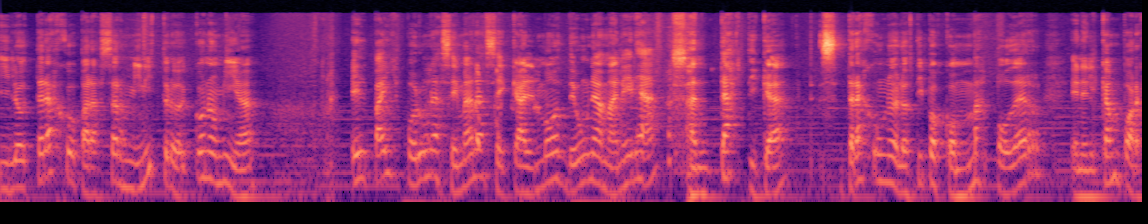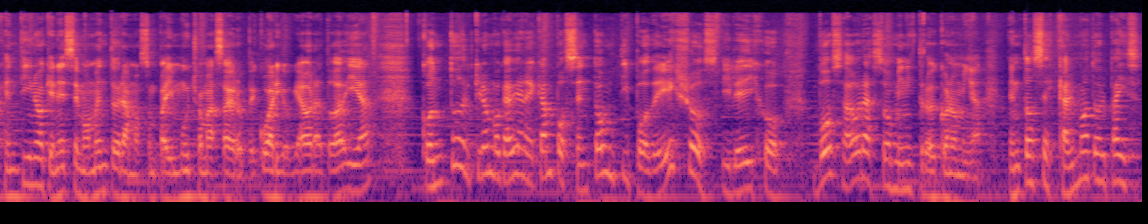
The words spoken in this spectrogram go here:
y lo trajo para ser ministro de Economía. El país por una semana se calmó de una manera fantástica trajo uno de los tipos con más poder en el campo argentino, que en ese momento éramos un país mucho más agropecuario que ahora todavía. Con todo el quilombo que había en el campo, sentó a un tipo de ellos y le dijo, vos ahora sos ministro de Economía. Entonces calmó a todo el país.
